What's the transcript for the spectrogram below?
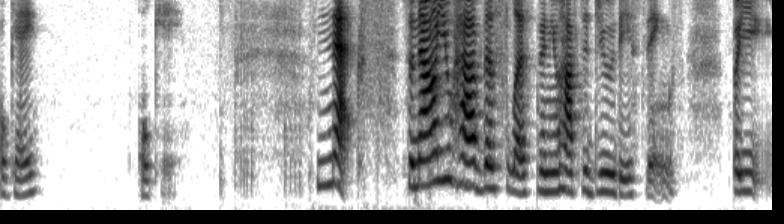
Okay? Okay. Next. So now you have this list and you have to do these things. But you,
